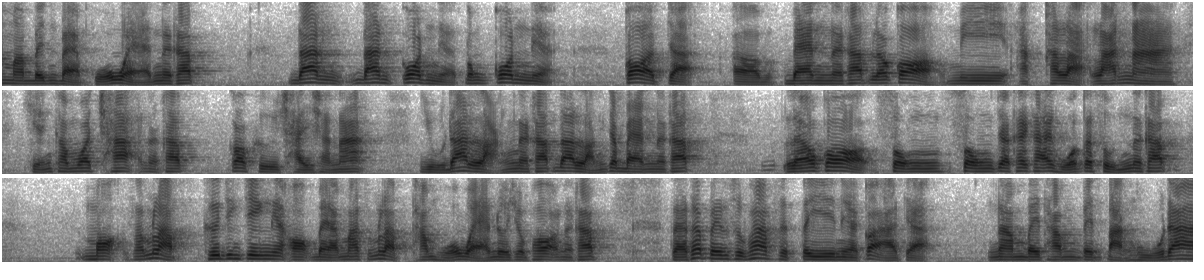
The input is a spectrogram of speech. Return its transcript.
ำมาเป็นแบบหัวแหวนนะครับ ด้านด้านก้นเนี่ยตรงก้นเนี่ยก็จะแบนนะครับ แล้วก็มีอักขระล้านนาเขียนคำว่าชะนะครับ ก็คือชัยชนะอยู่ด้านหลังนะครับ ด้านหลังจะแบนนะครับ แล้วก็ทรงทรงจะคล้าย ๆ หัวกระสุนนะครับ เหมาะสำหรับคือจริงๆเนี่ยออกแบบมาสำหรับทำหัวแหวนโดยเฉพาะนะครับ แต่ถ้าเป็นสุภาพสตรีเนี่ยก็อาจจะนำไปทำเป็นต่างหูได้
